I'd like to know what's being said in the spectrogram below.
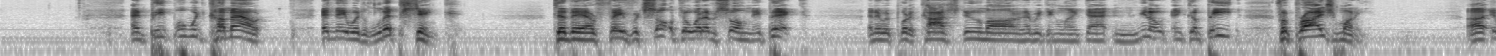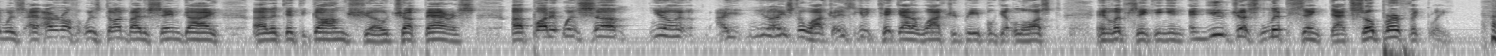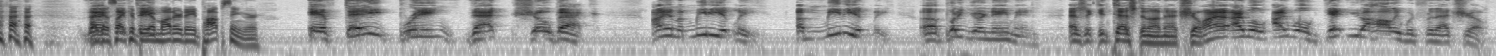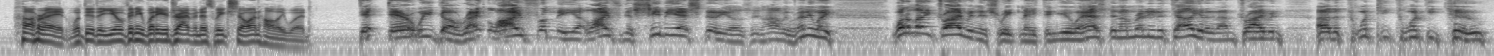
and people would come out and they would lip sync to their favorite song, to whatever song they picked. And they would put a costume on and everything like that, and you know, and compete for prize money. Uh, it was I don't know if it was done by the same guy uh, that did the Gong Show, Chuck Barris, uh, but it was um, you know I you know I used to watch. I used to get a kick out of watching people get lost in lip syncing, and, and you just lip synced that so perfectly. I guess I could be a modern day pop singer. if they bring that show back, I am immediately, immediately uh, putting your name in as a contestant on that show. I, I will, I will get you to Hollywood for that show. All right, we'll do the Yo, Vinnie, what are you driving this week show on Hollywood. Th- there we go, right live from the uh, live from the CBS studios in Hollywood. Anyway, what am I driving this week, Nathan? You asked, and I'm ready to tell you that I'm driving uh, the 2022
